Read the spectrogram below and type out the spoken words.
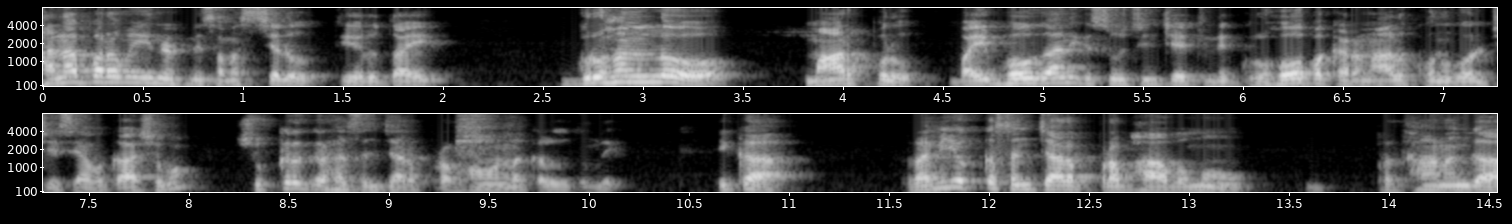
ధనపరమైనటువంటి సమస్యలు తీరుతాయి. గృహంలో మార్పులు వైభోగానికి సూచించేటువంటి గృహోపకరణాలు కొనుగోలు చేసే అవకాశము శుక్రగ్రహ సంచార ప్రభావంలో కలుగుతుంది. ఇక రవి యొక్క సంచార ప్రభావము ప్రధానంగా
